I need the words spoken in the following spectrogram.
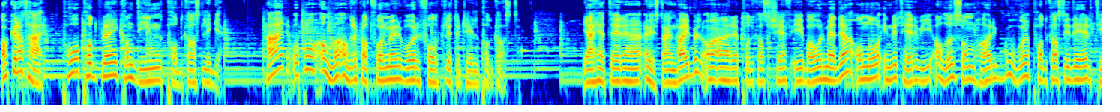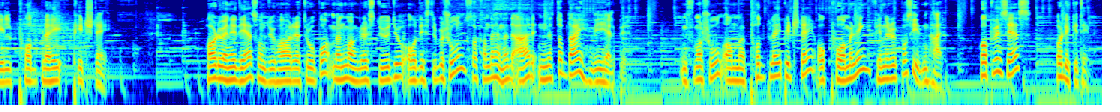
Akkurat her, på Podplay, kan din podkast ligge. Her og på alle andre plattformer hvor folk lytter til podkast. Jeg heter Øystein Weibel og er podkastsjef i Bauer Media, og nå inviterer vi alle som har gode podkastideer til Podplay Pitch Day. Har du en idé som du har tro på, men mangler studio og distribusjon, så kan det hende det er nettopp deg vi hjelper. Informasjon om Podplay Pitch Day og påmelding finner du på siden her. Håper vi ses, og lykke til.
